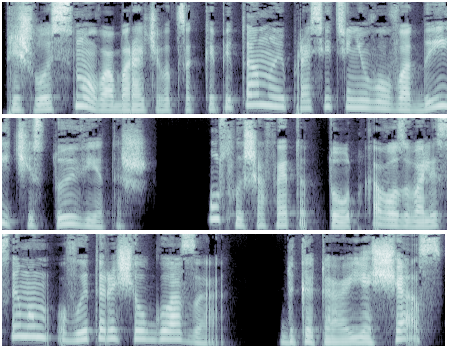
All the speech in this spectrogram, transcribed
Пришлось снова оборачиваться к капитану и просить у него воды и чистую ветошь. Услышав это, тот, кого звали Сэмом, вытаращил глаза. «Так это я сейчас!»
